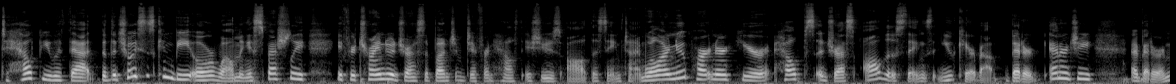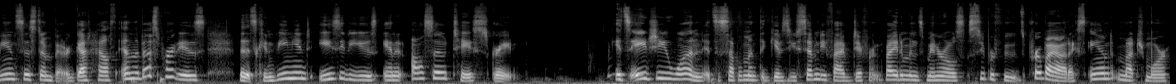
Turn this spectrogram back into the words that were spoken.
to help you with that, but the choices can be overwhelming, especially if you're trying to address a bunch of different health issues all at the same time. Well, our new partner here helps address all those things that you care about better energy, a better immune system, better gut health, and the best part is that it's convenient, easy to use, and it also tastes great. It's AG1. It's a supplement that gives you 75 different vitamins, minerals, superfoods, probiotics, and much more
